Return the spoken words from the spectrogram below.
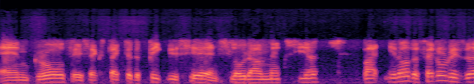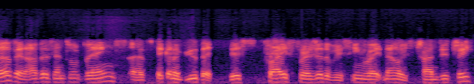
and growth is expected to peak this year and slow down next year. But, you know, the Federal Reserve and other central banks have taken a view that this price pressure that we're seeing right now is transitory.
